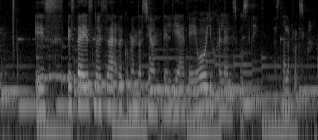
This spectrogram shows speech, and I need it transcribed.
es, esta es nuestra recomendación del día de hoy. Ojalá les guste. Hasta la próxima.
